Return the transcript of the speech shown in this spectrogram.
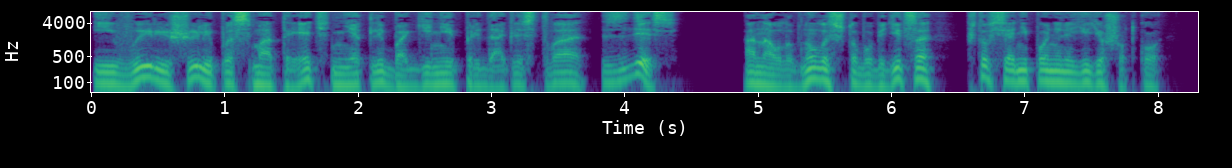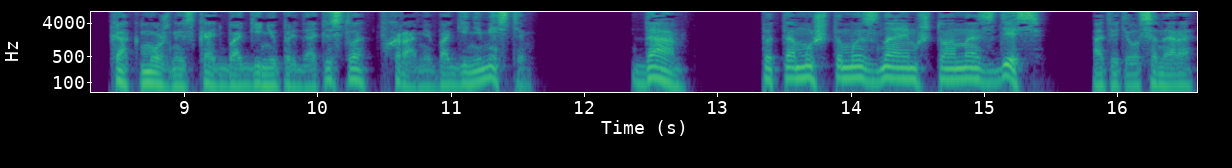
«И вы решили посмотреть, нет ли богини предательства здесь?» Она улыбнулась, чтобы убедиться, что все они поняли ее шутку. «Как можно искать богиню предательства в храме богини мести?» «Да, потому что мы знаем, что она здесь», — ответила Сенера.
